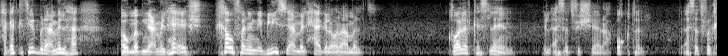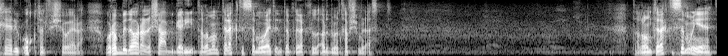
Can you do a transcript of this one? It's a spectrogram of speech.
حاجات كتير بنعملها أو ما بنعملهاش خوفا إن إبليس يعمل حاجة لو أنا عملت. قال الكسلان الأسد في الشارع أقتل. الأسد في الخارج أقتل في الشوارع. ورب دور على شعب جريء طالما امتلكت السماوات أنت امتلكت الأرض ما تخافش من الأسد. طالما امتلكت السماويات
